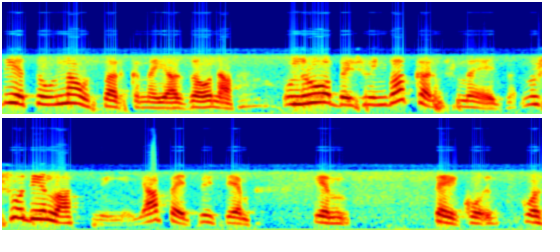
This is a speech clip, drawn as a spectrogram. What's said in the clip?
Lietuva nav sarkanajā zonā, un robežu viņa vakar slēdza. Nu, šodien Latvija, jā, pēc visiem tiem teikt, ko, ko,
